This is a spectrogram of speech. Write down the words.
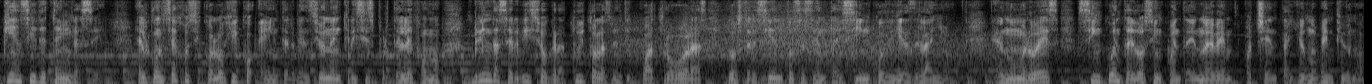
piense y deténgase. El Consejo Psicológico e Intervención en Crisis por teléfono brinda servicio gratuito las 24 horas, los 365 días del año. El número es 5259-8121.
